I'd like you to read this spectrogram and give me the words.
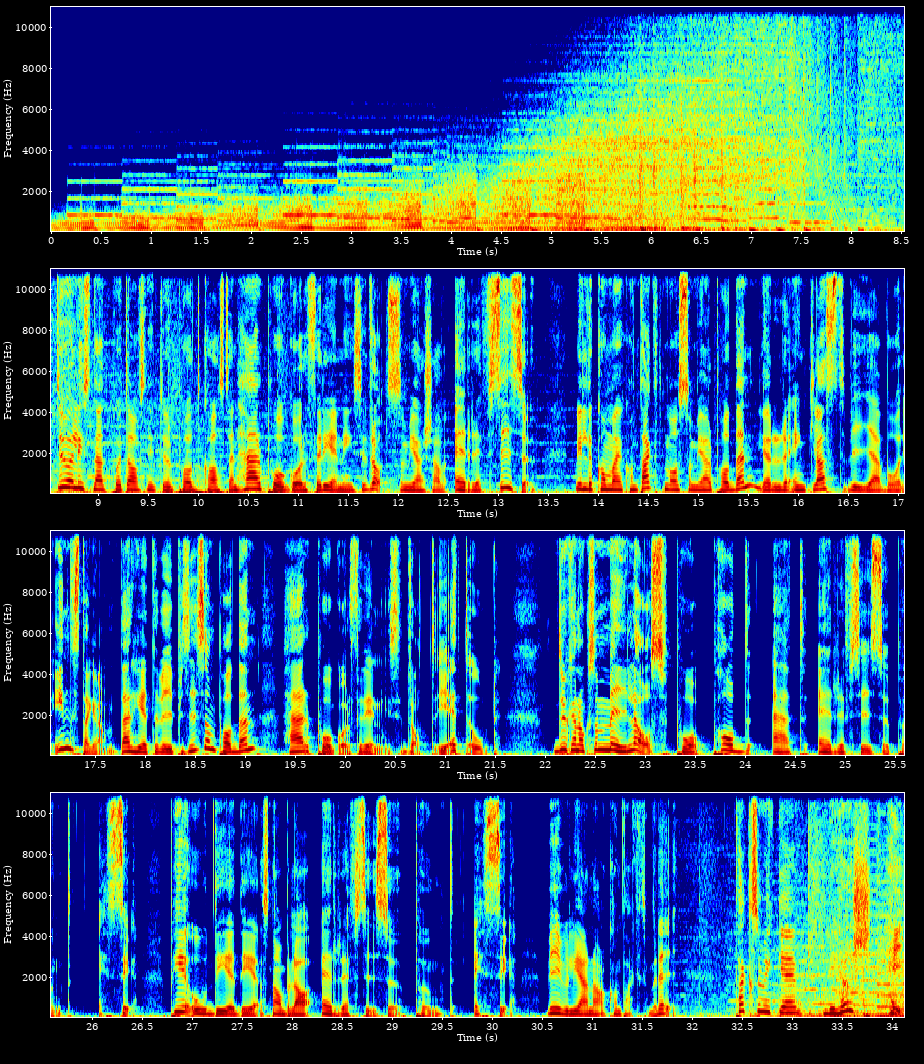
Du har lyssnat på ett avsnitt ur podcasten Här pågår föreningsidrott som görs av RF SISU. Vill du komma i kontakt med oss som gör podden gör du det enklast via vår Instagram. Där heter vi precis som podden Här pågår föreningsidrott i ett ord. Du kan också mejla oss på podd.rfsisu.se podd rfsisu.se Vi vill gärna ha kontakt med dig. Tack så mycket, vi hörs, hej!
